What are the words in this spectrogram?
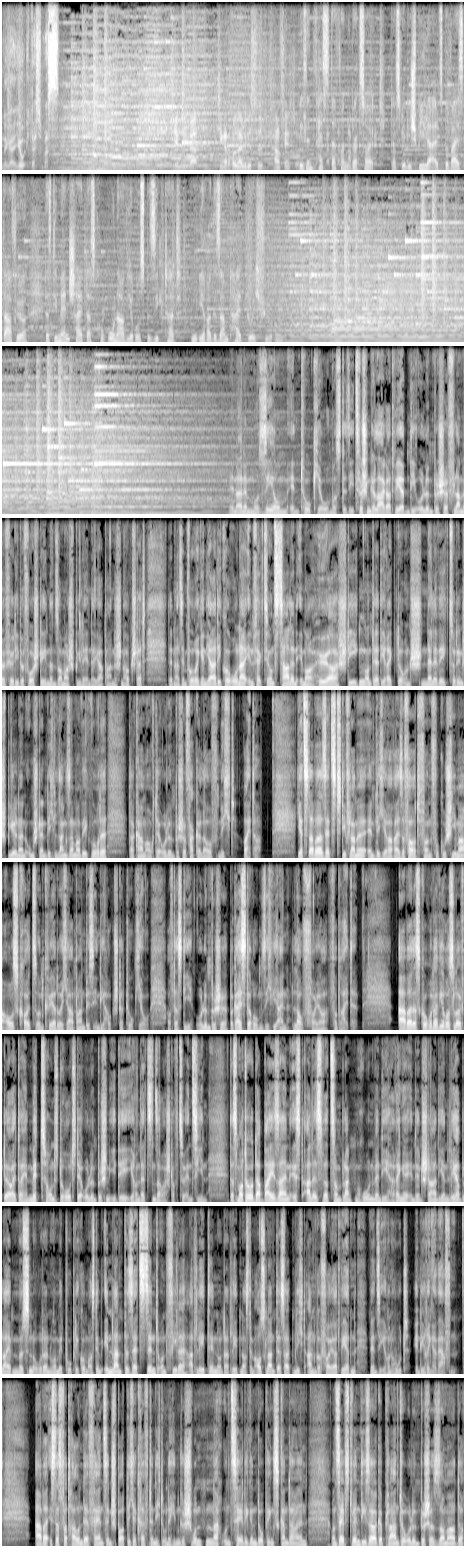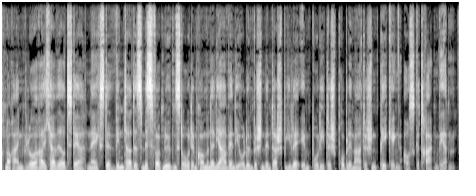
Wir sind fest davon überzeugt, dass wir die Spiele als Beweis dafür, dass die Menschheit das Coronavirus besiegt hat, in ihrer Gesamtheit durchführen. In einem Museum in Tokio musste sie zwischengelagert werden, die olympische Flamme für die bevorstehenden Sommerspiele in der japanischen Hauptstadt. Denn als im vorigen Jahr die Corona-Infektionszahlen immer höher stiegen und der direkte und schnelle Weg zu den Spielen ein umständlich langsamer Weg wurde, da kam auch der olympische Fackellauf nicht weiter. Jetzt aber setzt die Flamme endlich ihre Reise fort, von Fukushima aus kreuz und quer durch Japan bis in die Hauptstadt Tokio, auf das die olympische Begeisterung sich wie ein Lauffeuer verbreite. Aber das Coronavirus läuft weiterhin mit und droht der olympischen Idee, ihren letzten Sauerstoff zu entziehen. Das Motto Dabei sein ist alles wird zum blanken Hohn, wenn die Ränge in den Stadien leer bleiben müssen oder nur mit Publikum aus dem Inland besetzt sind und viele Athletinnen und Athleten aus dem Ausland deshalb nicht angefeuert werden, wenn sie ihren Hut in die Ringe werfen. Aber ist das Vertrauen der Fans in sportliche Kräfte nicht ohnehin geschwunden nach unzähligen Dopingskandalen? Und selbst wenn dieser geplante olympische Sommer doch noch ein glorreicher wird, der nächste Winter des Missvergnügens droht im kommenden Jahr, wenn die Olympischen Winterspiele im politisch problematischen Peking ausgetragen werden.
